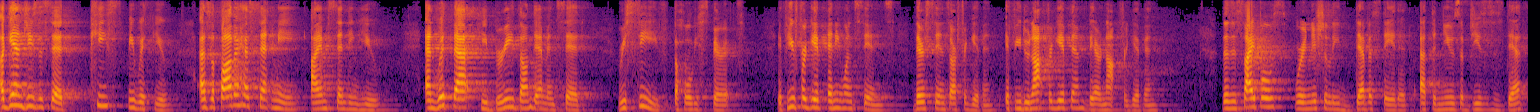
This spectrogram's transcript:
Again, Jesus said, Peace be with you. As the Father has sent me, I am sending you. And with that, he breathed on them and said, Receive the Holy Spirit. If you forgive anyone's sins, their sins are forgiven. If you do not forgive them, they are not forgiven. The disciples were initially devastated at the news of Jesus' death,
